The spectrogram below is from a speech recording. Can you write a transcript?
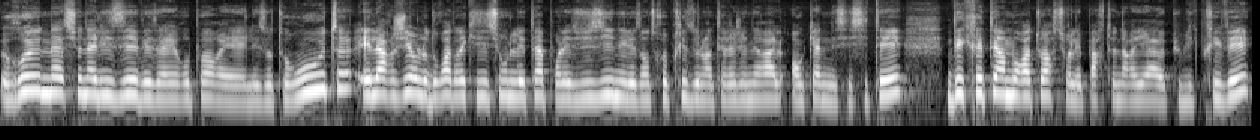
renationaliser des aéroports et les autoroutes, élargir le droit de réquisition de l'État pour les usines et les entreprises de l'intérêt général en cas de nécessité, décréter un moratoire sur les partenariats publics-privés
